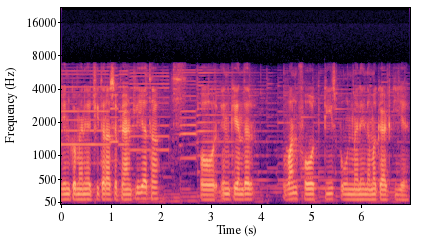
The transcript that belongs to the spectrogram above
जिनको मैंने अच्छी तरह से फेंट लिया था और इनके अंदर वन फोर्थ टी स्पून मैंने नमक ऐड किया है।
